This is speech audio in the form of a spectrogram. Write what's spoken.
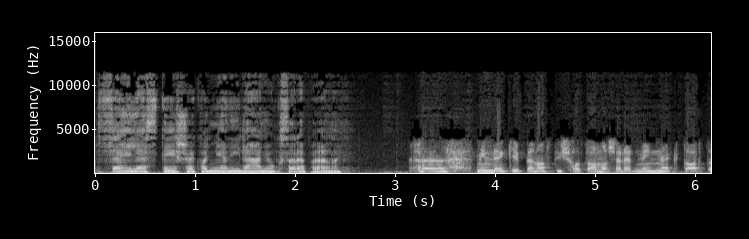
fejlesztések, vagy milyen irányok szerepelnek? Mindenképpen azt is hatalmas eredménynek tart,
